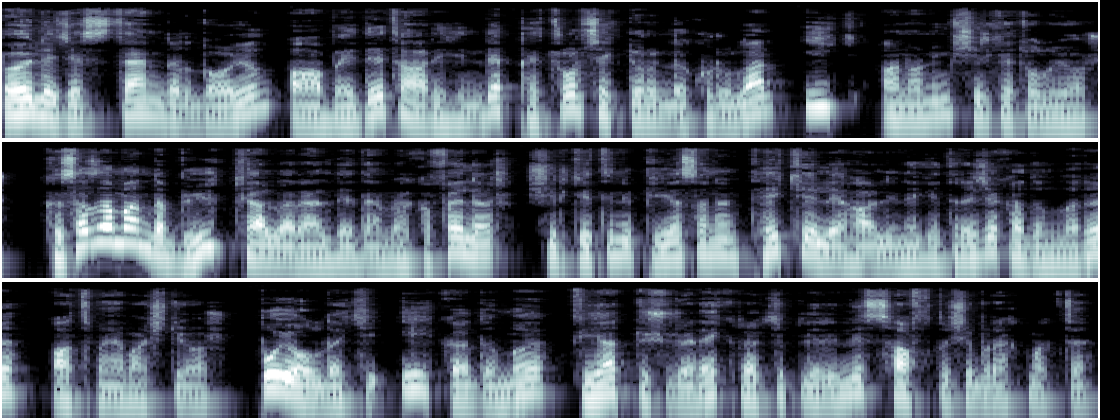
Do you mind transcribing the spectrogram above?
Böylece Standard Oil ABD tarihinde petrol sektöründe kurulan ilk anonim şirket oluyor. Kısa zamanda büyük karlar elde eden Rockefeller, şirketini piyasanın tek eli haline getirecek adımları atmaya başlıyor. Bu yoldaki ilk adımı fiyat düşürerek rakiplerini saf dışı bırakmaktı.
